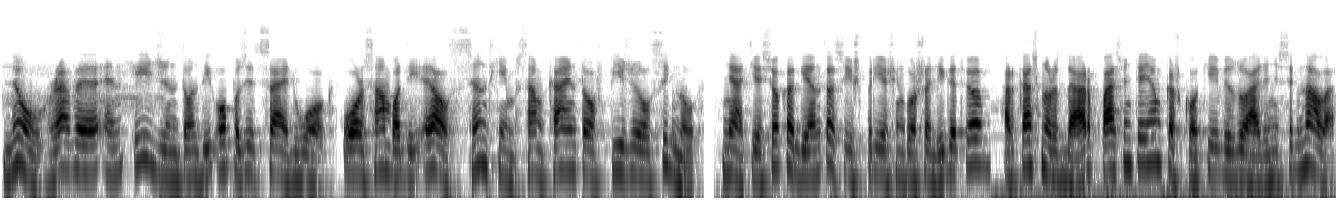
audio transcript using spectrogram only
No, rather an agent on the opposite sidewalk or somebody else sent him some kind of visual signal. Ne, tiesiog agentas iš priešingo šalygatvio ar kas nors dar pasiuntė jam kažkokį vizualinį сигнала.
